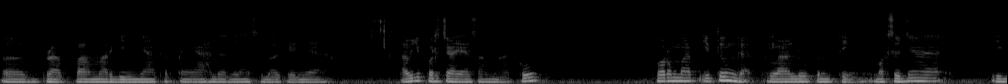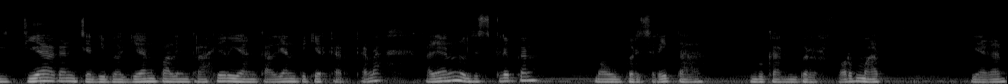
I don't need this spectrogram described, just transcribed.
e, berapa marginnya ke tengah dan lain sebagainya. Tapi percaya sama aku format itu nggak terlalu penting. Maksudnya dia akan jadi bagian paling terakhir yang kalian pikirkan. Karena kalian nulis skrip kan mau bercerita bukan berformat ya kan?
